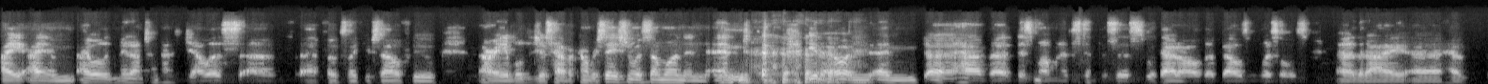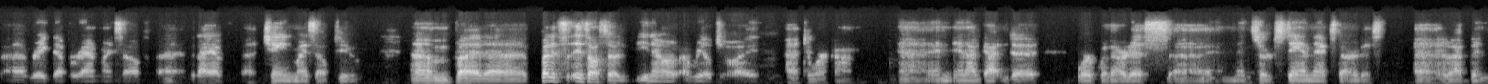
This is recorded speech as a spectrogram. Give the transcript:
I, I am I will admit I'm sometimes jealous of uh, folks like yourself who are able to just have a conversation with someone and and you know and and uh, have uh, this moment of synthesis without all the bells and whistles uh, that I uh, have uh, rigged up around myself that I have chained myself to. Um, but uh, but it's it's also you know a real joy to work on, uh, and and I've gotten to work with artists and, and, sort of stand next to artists who I've been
